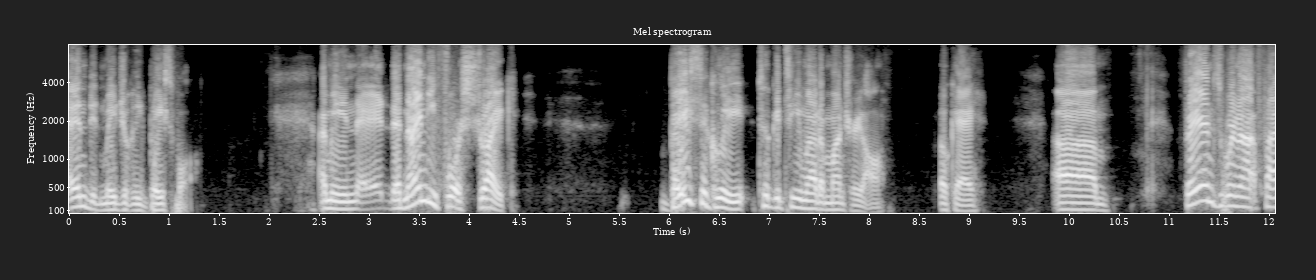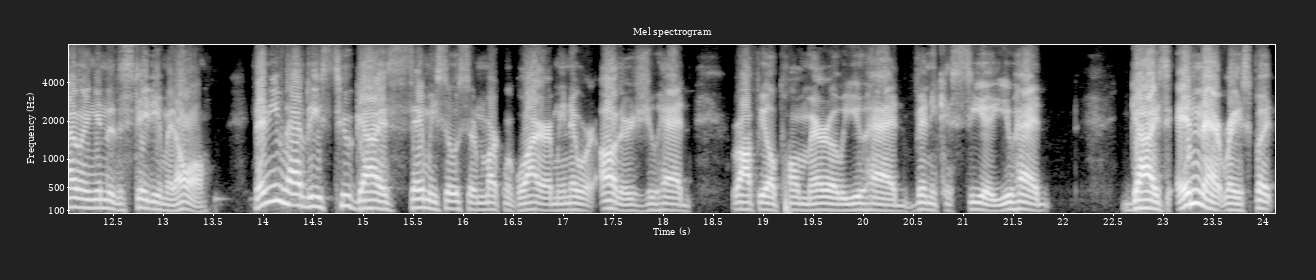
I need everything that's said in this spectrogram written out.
ended Major League Baseball. I mean, eh, the 94 strike basically took a team out of Montreal. Okay. Um, fans were not filing into the stadium at all. Then you have these two guys, Sammy Sosa and Mark McGwire. I mean, there were others. You had Rafael Palmeiro, you had Vinny Castilla, you had guys in that race, but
